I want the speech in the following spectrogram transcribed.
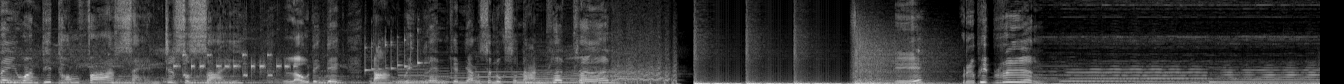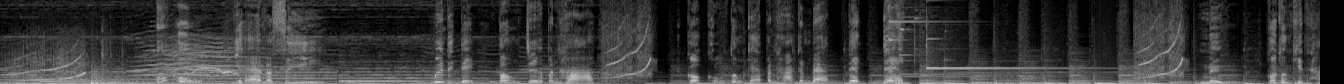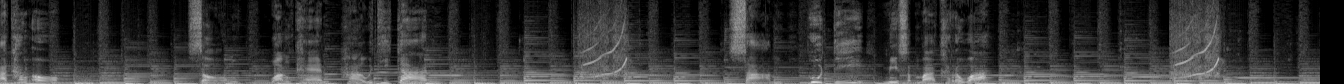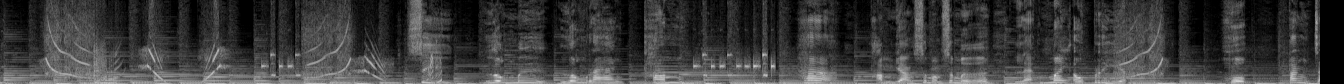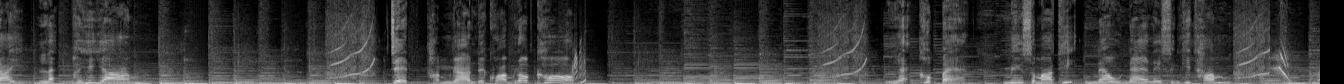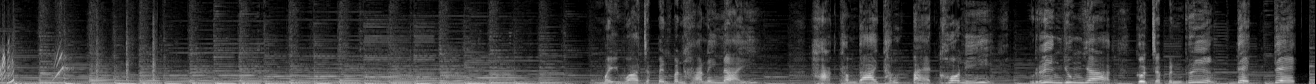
ในวันที่ท้องฟ้าแสนจะสดใสแล้วเด็กๆ ต่างวิ่งเล่นกันอย่างสนุกสนานเพลิดเพลิน เอ๊ะ หรือผิดเรื่อง โอ้โอแย่ละสิ เมื่อเด็กๆ ต้องเจอปัญหา ก็คงต้องแก้ปัญหากันแบบเด็กๆ 1. ก็ต้องคิดหาทางออก 2. วางแผนหาวิธีการ 3. พูดดีมีสัมมาคารวะ 4. ลงมือ ลงแรงทำ 5. ทำอย่างสม่ำเสมอและไม่เอาเปรียบ 6. ตั้งใจและพยายาม 7. ทำงานด้วยความรอบคอบ และข้อ 8 มีสมาธิแน่วแน่ในสิ่งที่ทำ ไม่ว่าจะเป็นปัญหาไหนๆหากทำได้ทั้ง 8 ข้อนี้ เรื่องยุ่งยากก็จะเป็นเรื่องเด็กๆ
